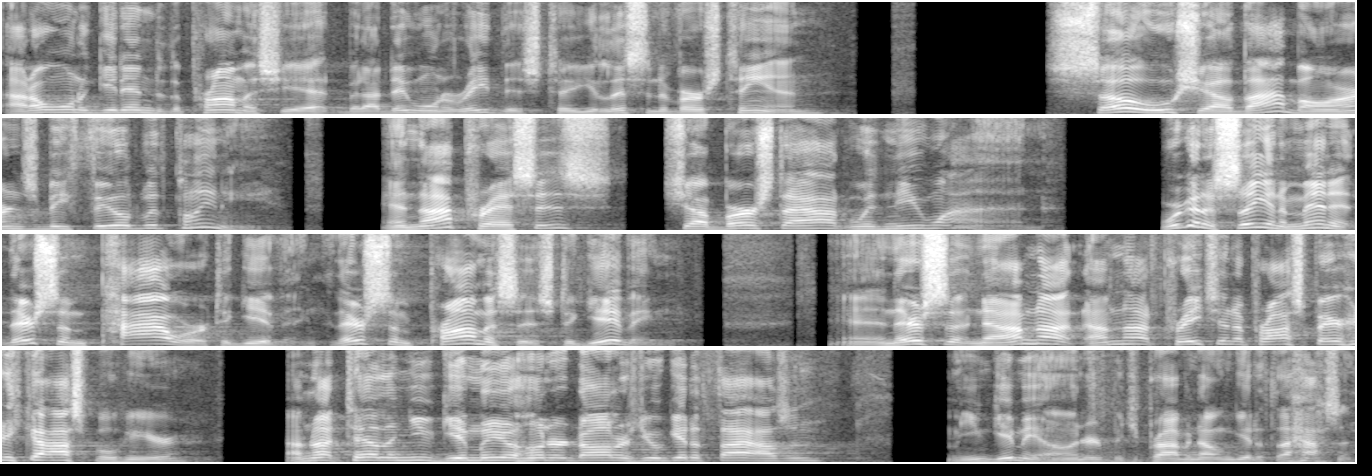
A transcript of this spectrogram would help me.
I don't want to get into the promise yet, but I do want to read this to you. Listen to verse 10. So shall thy barns be filled with plenty, and thy presses shall burst out with new wine. We're going to see in a minute there's some power to giving. There's some promises to giving. And there's some, now I'm not I'm not preaching a prosperity gospel here. I'm not telling you give me a hundred dollars you'll get a thousand. I mean, you can give me a hundred, but you're probably not gonna get a thousand.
